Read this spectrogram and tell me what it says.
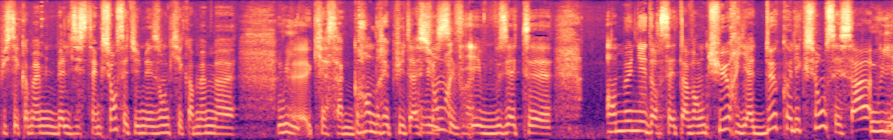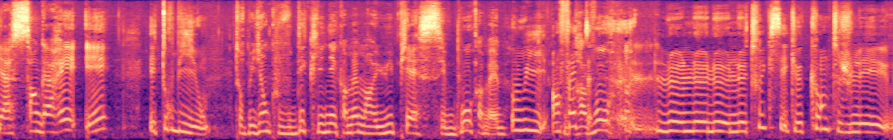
Puis c'est quand même une belle distinction, c'est une maison qui est quand même, euh, oui. qui a sa grande réputation, oui, et vous êtes emmené dans cette aventure. Il y a deux collections, c'est ça? Oui. Il y a Sangaré et... Et Tourbillon. Tourbillon que vous déclinez quand même en huit pièces. C'est beau quand même. Oui, en fait, Bravo. Euh, le, le, le, le, truc, c'est que quand je l'ai.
